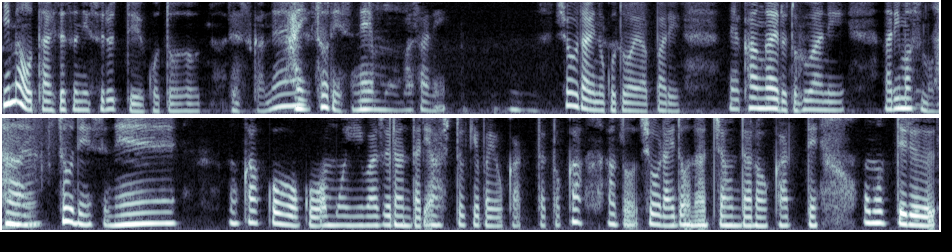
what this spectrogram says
今を大切にするっていうことですかね。はい、そうですね。もうまさに。うん、将来のことはやっぱり、ね、考えると不安になりますもんね。はい、そうですね。もう過去をこう思い煩んだり、ああしとけばよかったとか、あと将来どうなっちゃうんだろうかって思ってる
